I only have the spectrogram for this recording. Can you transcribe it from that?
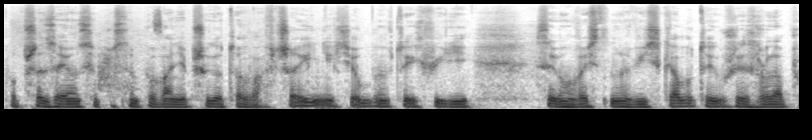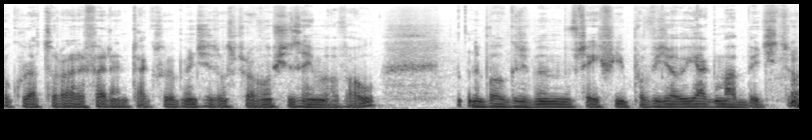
poprzedzający postępowanie przygotowawcze i nie chciałbym w tej chwili zajmować stanowiska, bo to już jest rola prokuratora referenta, który będzie tą sprawą się zajmował. Bo gdybym w tej chwili powiedział, jak ma być, to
